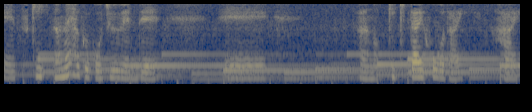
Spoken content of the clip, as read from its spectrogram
えー、月750円でえー、あの聞きたい放題、はい、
